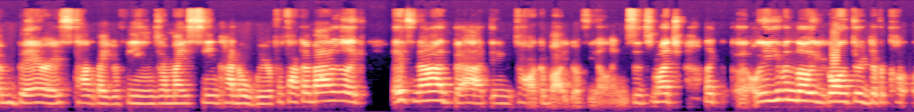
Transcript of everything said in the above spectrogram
embarrassed to talk about your feelings or might seem kind of weird for talking about it, like it's not a bad thing to talk about your feelings. It's much like, even though you're going through a difficult,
